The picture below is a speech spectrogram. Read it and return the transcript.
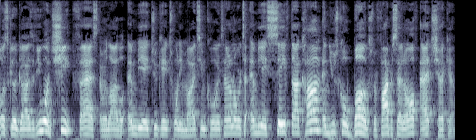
What's good, guys? If you want cheap, fast, and reliable NBA 2K20 My Team coins, head on over to NBASafe.com and use code BUGZ for 5% off at checkout.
